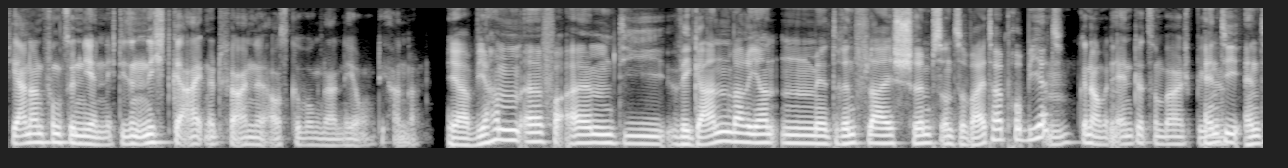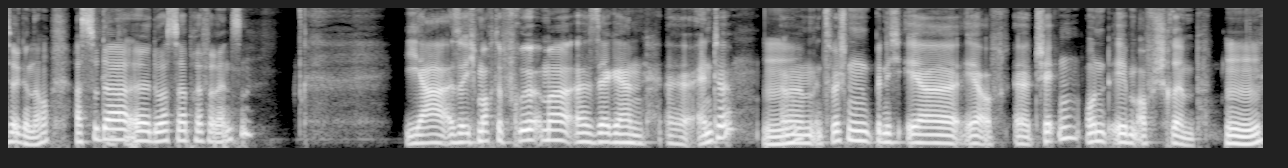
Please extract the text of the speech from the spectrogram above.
Die anderen funktionieren nicht. Die sind nicht geeignet für eine ausgewogene Ernährung, die anderen. Ja, wir haben äh, vor allem die veganen Varianten mit Rindfleisch, Shrimps und so weiter probiert. Mhm. Genau, mit Ente zum Beispiel. Enti, Ente, genau. Hast du da, äh, du hast da Präferenzen? Ja, also ich mochte früher immer äh, sehr gern äh, Ente. Mhm. Ähm, inzwischen bin ich eher, eher auf äh, Chicken und eben auf Shrimp. Mhm.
